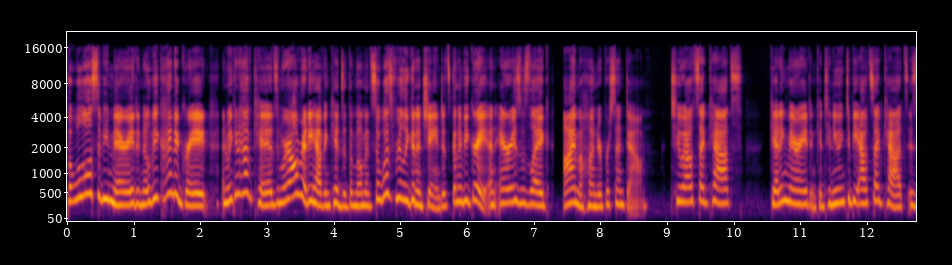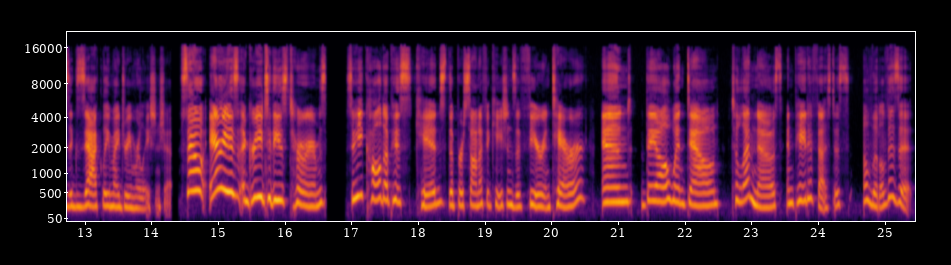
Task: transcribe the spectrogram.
but we'll also be married and it'll be kind of great and we can have kids and we're already having kids at the moment. So what's really going to change? It's going to be great. And Ares was like, I'm 100% down. Two outside cats, getting married and continuing to be outside cats is exactly my dream relationship. So Ares agreed to these terms. So he called up his kids, the personifications of fear and terror, and they all went down to Lemnos and paid Hephaestus a little visit.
